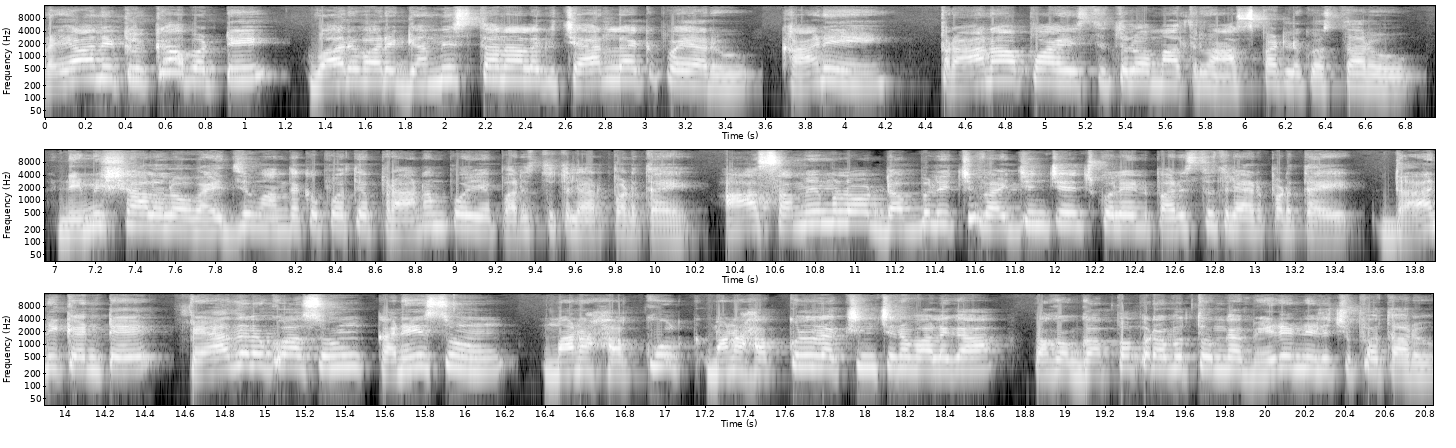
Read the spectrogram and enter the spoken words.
ప్రయాణికులు కాబట్టి వారి వారి గమ్యస్థానాలకు చేరలేకపోయారు. కానీ ప్రాణాపాయ స్థితిలో మాత్రం హాస్పిటల్కి వస్తారు. నిమిషాలలో వైద్యం అందకపోతే ప్రాణం పోయే పరిస్థితులు ఏర్పడతాయి. ఆ సమయంలో డబ్బులు ఇచ్చి వైద్యం చేయించుకోలేని పరిస్థితులు ఏర్పడతాయి. దానికంటే పేదల కోసం కనీసం మన హక్కు మన హక్కులు రక్షించిన వాళ్ళుగా ఒక గొప్ప ప్రభుత్వంగా మీరే నిలిచిపోతారు.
